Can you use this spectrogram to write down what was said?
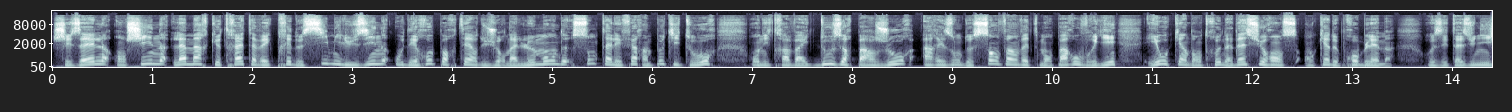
Chez elle, en Chine, la marque traite avec près de 6000 usines où des reporters du journal Le Monde sont allés faire un petit tour. On y travaille 12 heures par jour à raison de 120 vêtements par ouvrier et aucun d'entre eux n'a d'assurance en cas de problème. Aux États-Unis,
